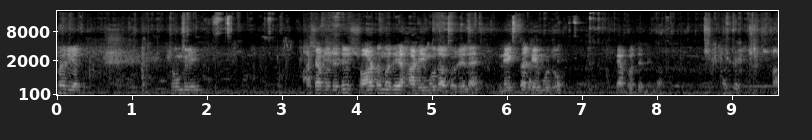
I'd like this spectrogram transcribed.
Şöyle. Donduruyor. अशा पद्धतीने शॉर्टमध्ये हा डेमो दाखवलेला आहे. नेक्स्टचा डेमो तो त्या पद्धतीचा हा.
